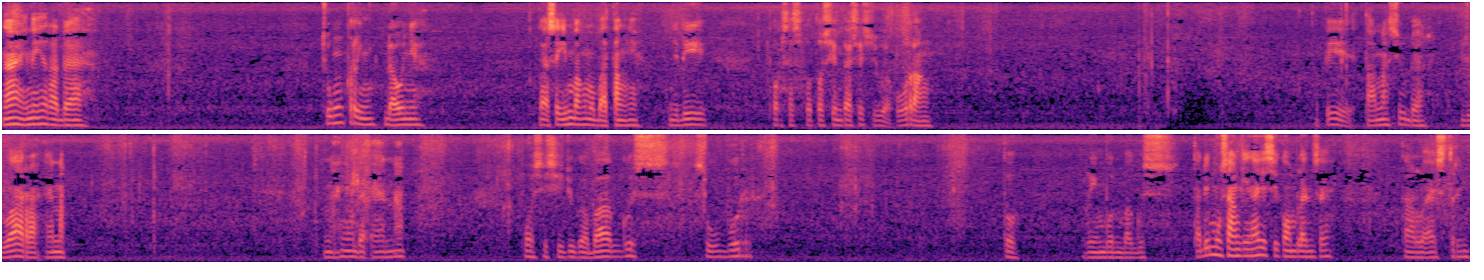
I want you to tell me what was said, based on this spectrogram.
Nah ini rada cungkring daunnya. Nggak seimbang sama batangnya. Jadi proses fotosintesis juga kurang. Tapi tanah sih udah juara enak. Tanahnya udah enak. Posisi juga bagus subur. Tuh rimbun bagus. Tadi musangking aja sih komplain saya. Terlalu ekstrim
